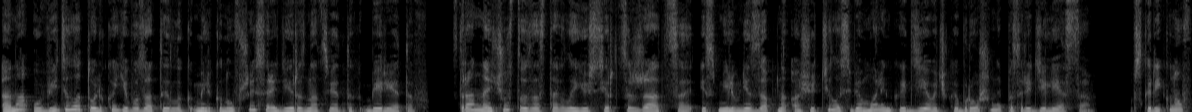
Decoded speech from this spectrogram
Она увидела только его затылок, мелькнувший среди разноцветных беретов. Странное чувство заставило ее сердце сжаться, и Смиль внезапно ощутила себя маленькой девочкой, брошенной посреди леса. Вскрикнув,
